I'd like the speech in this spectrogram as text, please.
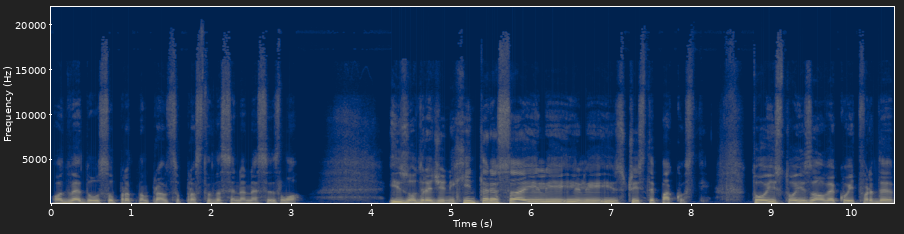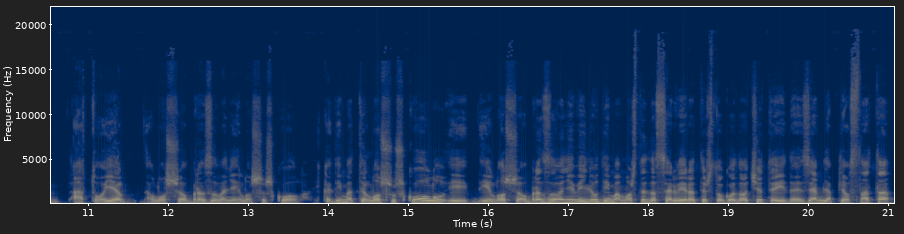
odvedu u suprotnom pravcu, prosto da se nanese zlo. Iz određenih interesa ili, ili iz čiste pakosti. To isto i za ove koji tvrde, a to je loše obrazovanje i loša škola. I kad imate lošu školu i, i loše obrazovanje, vi ljudima možete da servirate što god hoćete i da je zemlja pljosnata,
